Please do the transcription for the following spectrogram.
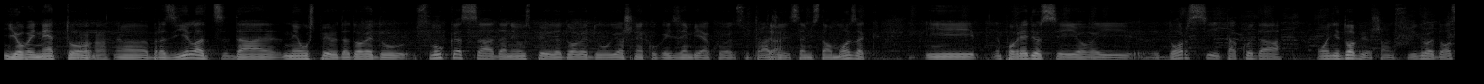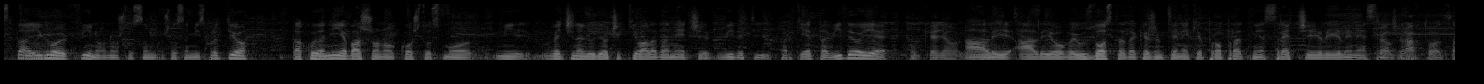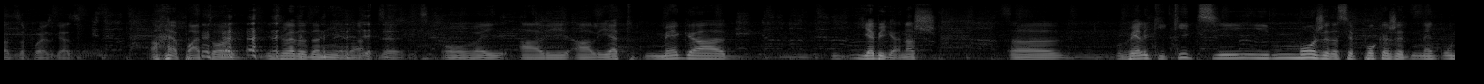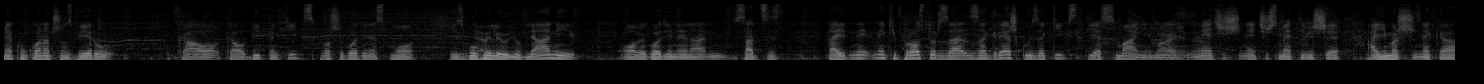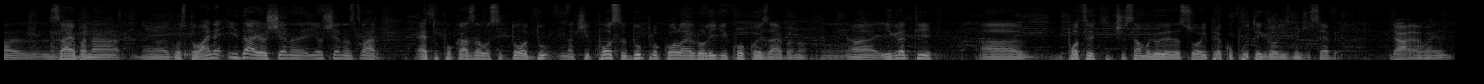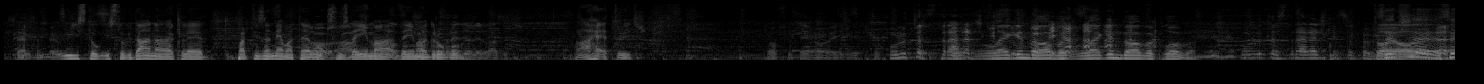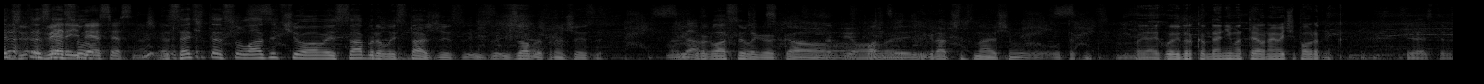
i ovaj Neto uh, Brazilac, da ne uspeju da dovedu Slukasa, da ne uspeju da dovedu još nekoga iz NBA koja su tražili, da. sam im stao mozak. I povredio se i ovaj Dorsi, tako da on je dobio šansu. Igrao je dosta, igrao je fino, ono što sam, što sam ispratio. Tako da nije baš ono ko što smo mi većina ljudi očekivala da neće videti parketa, video je, Okay, ja, ali ali ovaj uz dosta da kažem te neke propratne sreće ili ili nesreće. draftovan sad za pojas gaza? A pa to izgleda da nije, da. Ovaj ali ali eto mega jebi ga, naš uh, veliki kiks i može da se pokaže ne, u nekom konačnom zbiru kao, kao bitan kiks. Prošle godine smo izgubili u Ljubljani, ove godine na, sad se taj ne, neki prostor za, za grešku i za kiks ti je smanjen. Smanjen, ne, da. nećeš, nećeš smeti više, a imaš neka zajebana e, gostovanja. I da, još jedna, još jedna stvar, eto, pokazalo se to, du, znači, posle duplo kola Euroligi, koliko je zajebano Mm. a, igrati, a, podsjetit ću samo ljude da su ovi preko puta igrali između sebe. Da, da. Ovaj, istog, istog dana, dakle, Partizan nema taj Dobro, luksus da su- ima, da su ima drugu. A eto vidiš. To su te ovaj, unutar stranački Legenda oba, legenda oba kluba. unutar stranački sukobi. To je ovo, Sećate, sećate se Veri i da su, DSS, znaš. e, sećate da su Laziću ovaj, sabrali staž iz, iz, iz obe franšize. I Da. proglasili ga kao ovaj, igrač s najvišim utakmici. Pa ja ih uvijek drkam da je njima Teo najveći povratnik. Jeste.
